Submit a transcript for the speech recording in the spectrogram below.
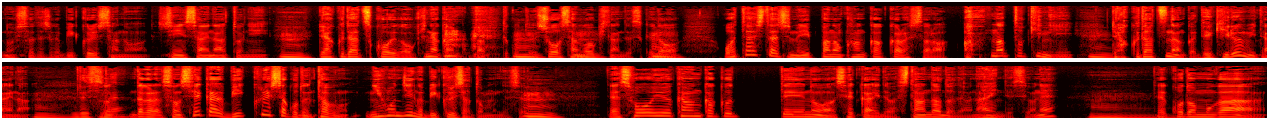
の人たちがびっくりしたのは震災の後にうん。略奪行為が起きなかったってことうん。で称賛が起きたんですけど、うん。私たちの一般の感覚からしたらあんな時にうん。略奪なんかできるみたいな、だからその世界がびっくりしたことに多分日本人がびっくりしたと思うんですよ。うん。でそういう感覚っていうのは世界ではスタンダードではないんですよね。うん。で子供が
